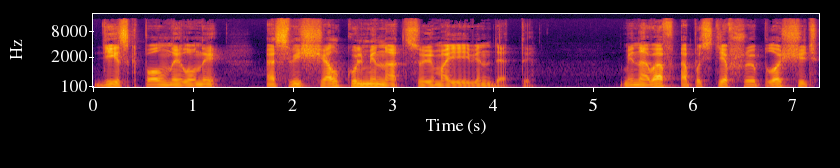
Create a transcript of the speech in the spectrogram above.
Диск полной луны освещал кульминацию моей вендетты. Миновав опустевшую площадь,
